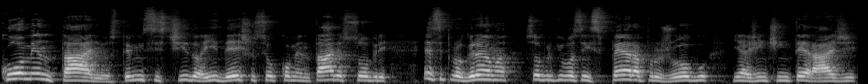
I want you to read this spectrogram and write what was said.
comentários. Temos insistido aí, deixe o seu comentário sobre esse programa, sobre o que você espera para o jogo e a gente interage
